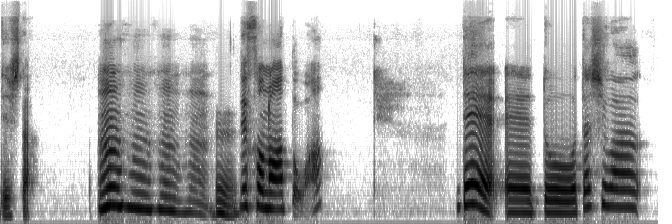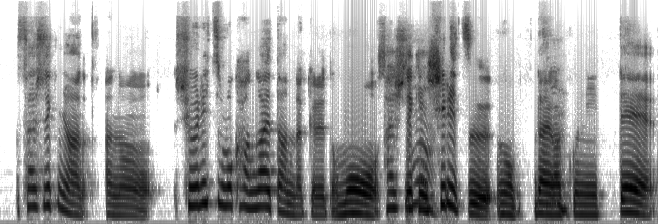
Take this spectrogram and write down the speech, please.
でした。うんうんうんうん。うんで、その後は？で、えー、と私は最終的にはあの州立も考えたんだけれども最終的に私立の大学に行って、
